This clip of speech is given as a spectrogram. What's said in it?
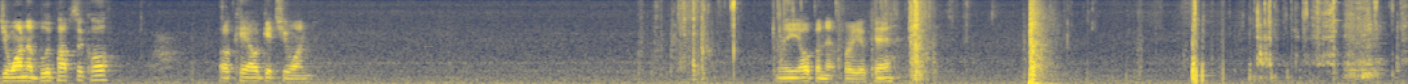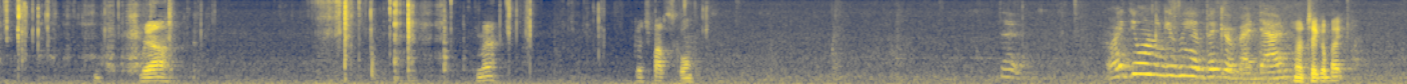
Did you want a blue popsicle? Okay, I'll get you one. Let me open it for you, okay? Yeah. Come here. Get your popsicle. Dad, why do you want to give me a bigger bed, Dad? Want to take a bite?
